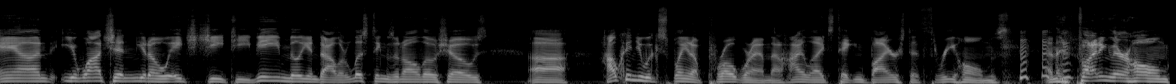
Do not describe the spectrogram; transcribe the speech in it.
and you're watching you know HGTV, Million Dollar Listings, and all those shows. Uh, how can you explain a program that highlights taking buyers to three homes and then finding their home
